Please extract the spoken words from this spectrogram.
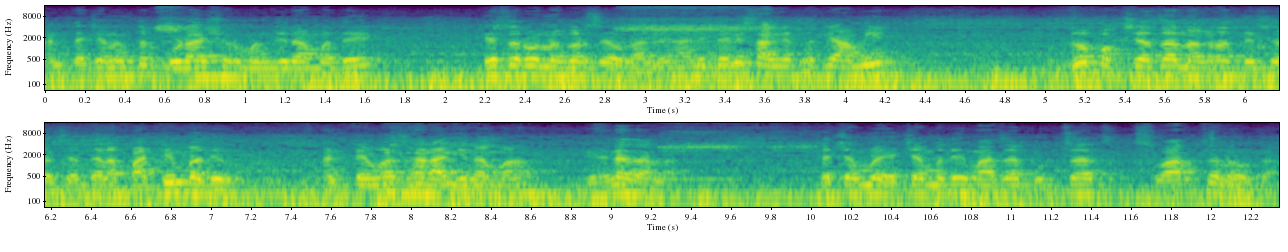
आणि त्याच्यानंतर कुडाळेश्वर मंदिरामध्ये हे सर्व नगरसेवक आले आणि त्यांनी सांगितलं की आम्ही जो पक्षाचा नगराध्यक्ष असेल त्याला पाठिंबा देऊ. आणि तेव्हाच हा राजीनामा घेण्यात आला. त्याच्यामुळे ह्याच्यामध्ये माझा कुठचाच स्वार्थ नव्हता.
